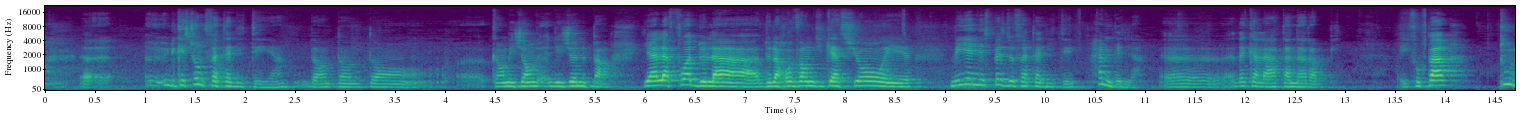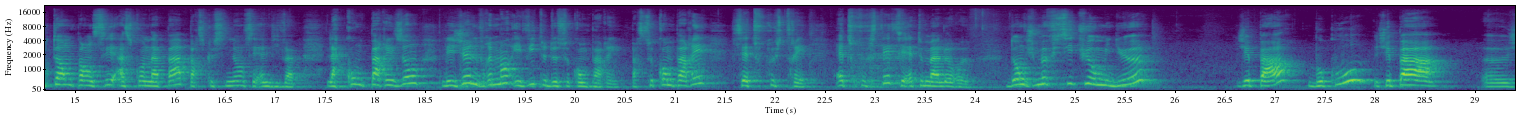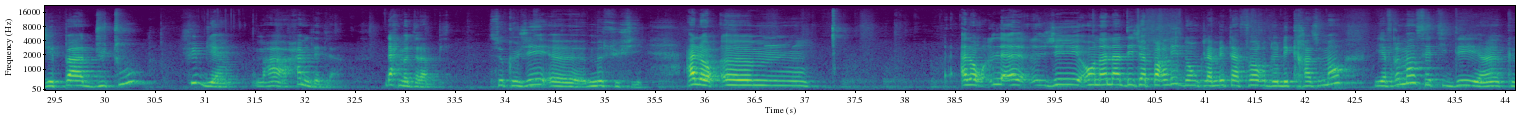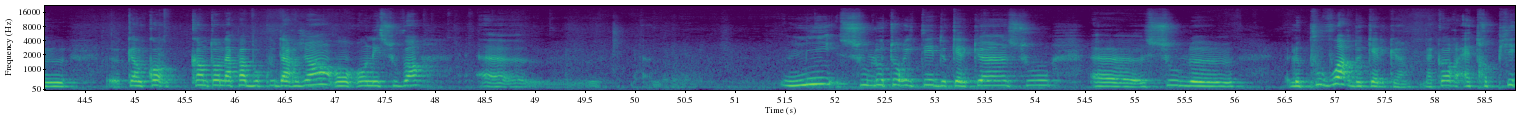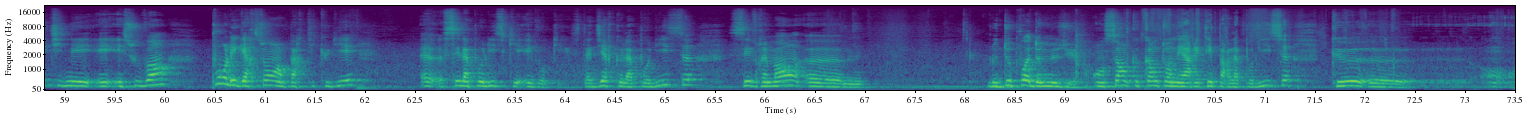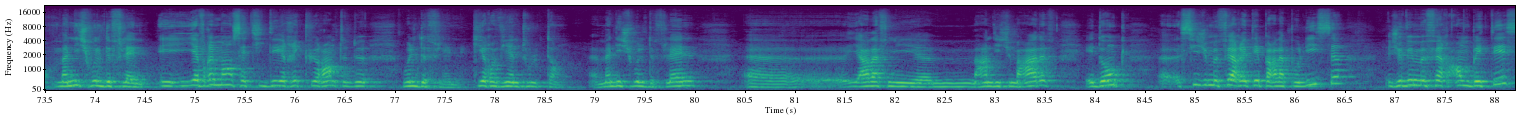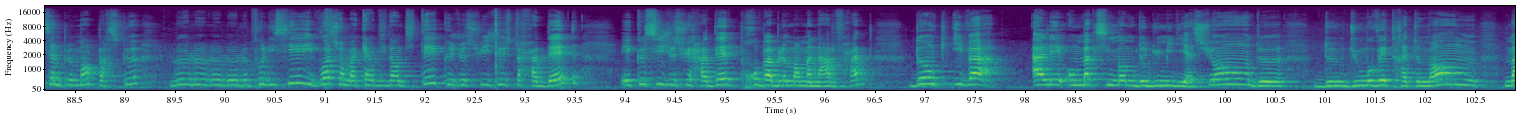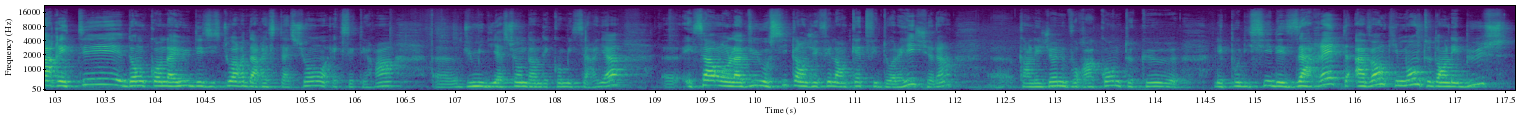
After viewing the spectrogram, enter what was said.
une question de fatalité hein, dans, dans, dans quand les, gens, les jeunes parlent. Il y a à la fois de la, de la revendication, et, mais il y a une espèce de fatalité. Alhamdulillah. Il ne faut pas tout le temps penser à ce qu'on n'a pas parce que sinon c'est invivable. La comparaison, les jeunes vraiment évitent de se comparer. Parce que se comparer, c'est être frustré. Être frustré, c'est être malheureux. Donc je me situe au milieu. J'ai pas beaucoup, j'ai pas, euh, j'ai pas du tout. Je suis bien. Alhamdulillah. Ce que j'ai euh, me suffit. Alors, euh, alors, on en a déjà parlé, donc la métaphore de l'écrasement. Il y a vraiment cette idée hein, que quand, on n'a pas beaucoup d'argent, on, est souvent mis sous l'autorité de quelqu'un, sous, euh, sous le, le, pouvoir de quelqu'un, d'accord? Être piétiné. Et, souvent, pour les garçons en particulier, c'est la police qui est évoquée. C'est-à-dire que la police, c'est vraiment le deux poids, deux mesures. On sent que quand on est arrêté par la police, que euh, Manish Wildeflen. Et il y a vraiment cette idée récurrente de Wildeflen qui revient tout le temps. Euh, Euh, Yarafni Et donc, si je me fais arrêter par la police, je vais me faire embêter simplement parce que le, le, le, le policier, il voit sur ma carte d'identité que je suis juste Haddad et que si je suis Haddad, probablement Manarf Had. Donc, il va aller au maximum de l'humiliation, de, de, du mauvais traitement, m'arrêter. Donc on a eu des histoires d'arrestation, etc., euh, d'humiliation dans des commissariats. Euh, et ça, on l'a vu aussi quand j'ai fait l'enquête Fidorhish, hein, euh, quand les jeunes vous racontent que les policiers les arrêtent avant qu'ils montent dans les bus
